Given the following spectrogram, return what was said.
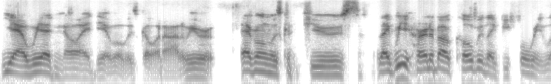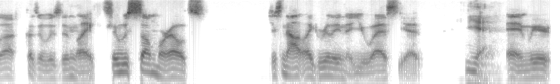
Yeah, we had no idea what was going on. We were everyone was confused. Like we heard about COVID like before we left because it was in like it was somewhere else, just not like really in the US yet. Yeah. and we are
